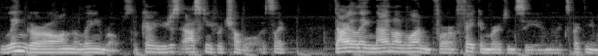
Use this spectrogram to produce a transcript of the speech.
linger on the lane ropes. Okay? You're just asking for trouble. It's like dialing 911 for a fake emergency and expecting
